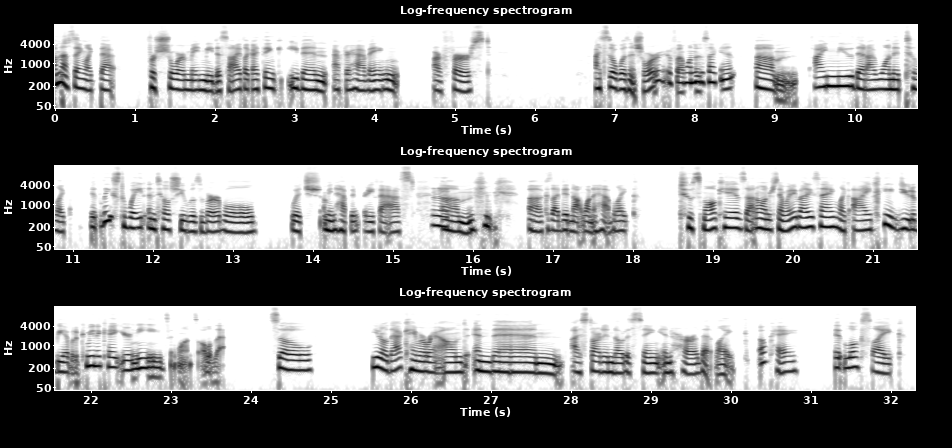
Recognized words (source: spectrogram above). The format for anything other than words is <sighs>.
I'm not saying like that for sure made me decide. Like I think even after having our first, I still wasn't sure if I wanted a second. Um, I knew that I wanted to like at least wait until she was verbal which I mean happened pretty fast. Mm. Um, <laughs> because I did not want to have like two small kids. I don't understand what anybody's saying. Like I <laughs> need you to be able to communicate your needs and wants, all of that. So, you know, that came around, and then I started noticing in her that like, okay, it looks like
